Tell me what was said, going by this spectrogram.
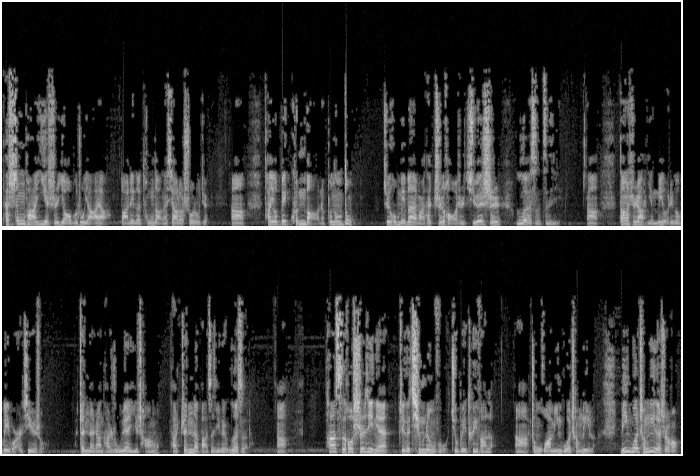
他生怕一时咬不住牙呀，把这个同党的下落说出去，啊，他又被捆绑着不能动，最后没办法，他只好是绝食饿死自己，啊，当时啊也没有这个胃管技术，真的让他如愿以偿了，他真的把自己给饿死了，啊，他死后十几年，这个清政府就被推翻了。啊，中华民国成立了。民国成立的时候，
